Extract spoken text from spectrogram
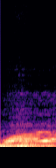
why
